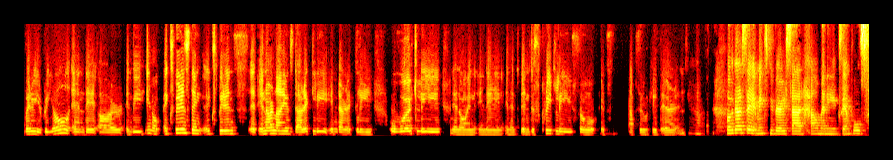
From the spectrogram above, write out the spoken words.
very real, and they are, and we, you know, experience thing, experience it in our lives directly, indirectly, overtly, you know, in in a in a in discreetly. So it's absolutely there. And yeah. well, I gotta say, it makes me very sad how many examples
